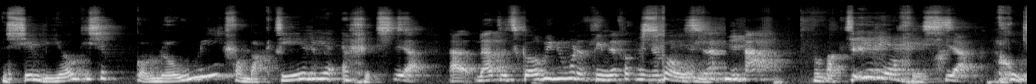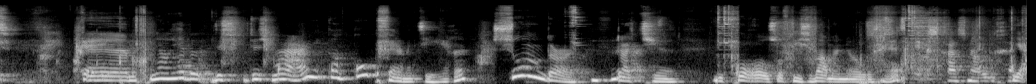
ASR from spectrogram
Een symbiotische kolonie van bacteriën en gist. Ja. Nou, laten we het SCOBY noemen. Dat klinkt net wat minder SCOBY. Ja. Van bacteriën gist. Ja. Goed. Ehm, nou hebben dus, dus maar je kan ook fermenteren zonder Mhm. dat je die korrels of die zwammen nodig hebt. Extra's nodig hebt. Ja,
